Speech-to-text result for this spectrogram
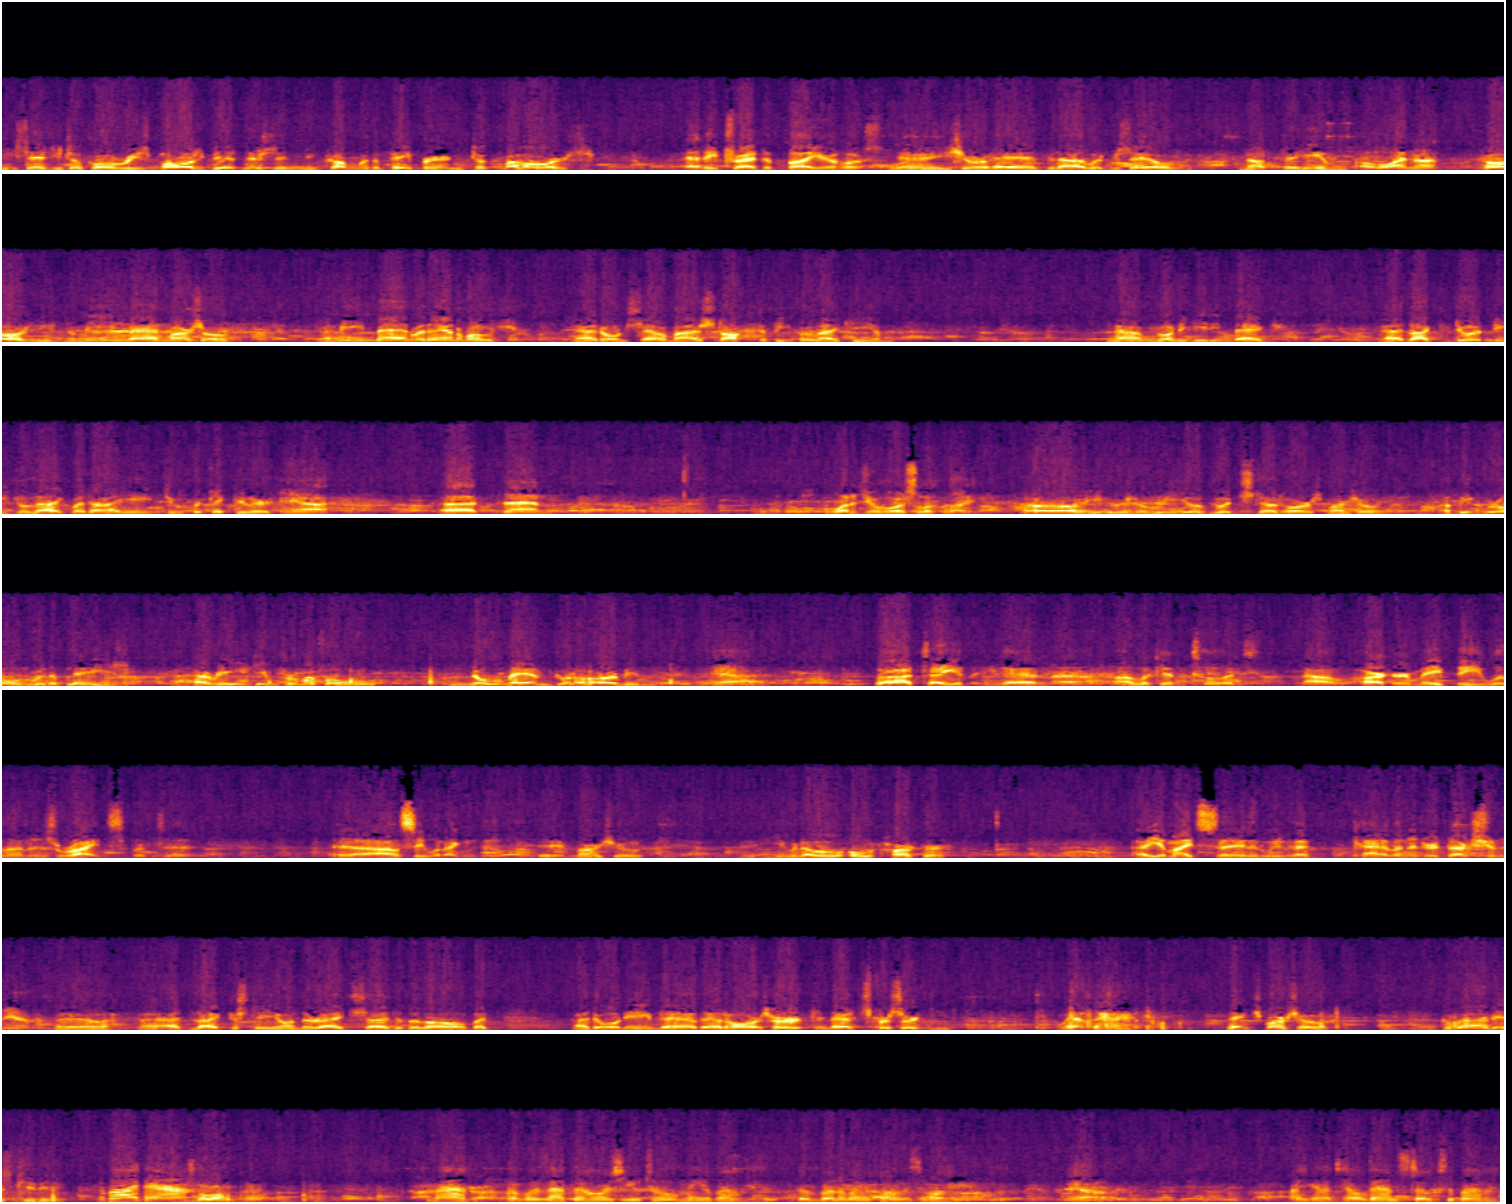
He says he took over his paw's business and he come with a paper and took my horse. Had he tried to buy your horse? Yeah, he sure had, but I wouldn't sell. Not to him. Oh, why not? Cause he's a mean man, Marshal. A mean man with animals. I don't sell my stock to people like him. Now I'm going to get him back. I'd like to do it legal like, but I ain't too particular. Yeah. Uh, Dan, what did your horse look like? Oh, he was a real good stud horse, Marshal. A big roan with a blaze. I raised him from a foal. No man's going to harm him. Yeah. Well, I'll tell you, Dan, uh, I'll look into it. Now, Harker may be within his rights, but uh, uh, I'll see what I can do. Uh, Marshal, uh, you know Oat Harker? Uh, you might say that we've had kind of an introduction, yeah. Well, I'd like to stay on the right side of the law, but I don't aim to have that horse hurt, and that's for certain. Well, thanks, Marshal. Goodbye, Miss Kitty. Goodbye, Dan. So long, Dan. Matt, was that the horse you told me about? The runaway from this morning? Yeah. Are you going to tell Dan Stokes about it?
